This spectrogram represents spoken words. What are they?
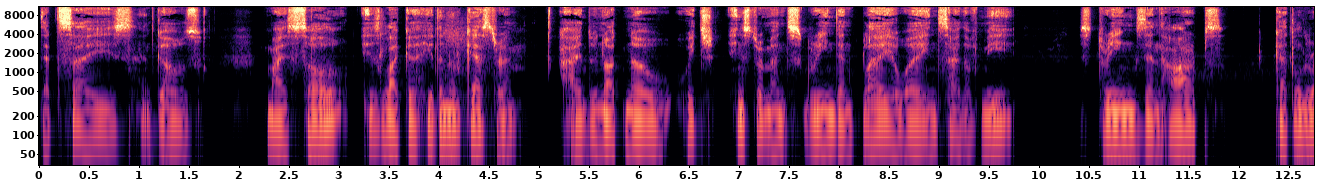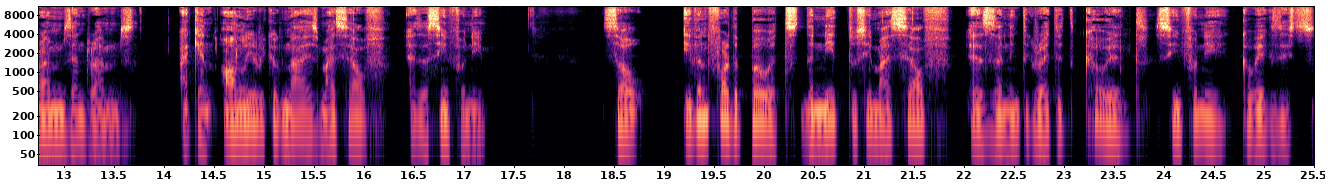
that says and goes, My soul is like a hidden orchestra. I do not know which instruments grind and play away inside of me strings and harps, kettle drums and drums. I can only recognize myself as a symphony. So, even for the poet, the need to see myself as an integrated coed symphony coexists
